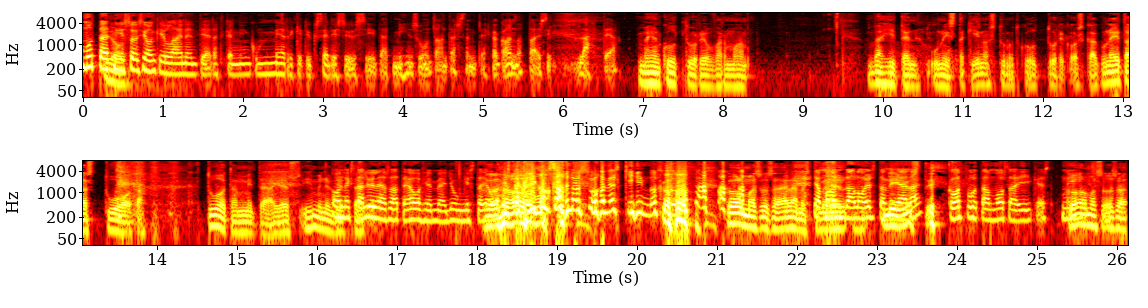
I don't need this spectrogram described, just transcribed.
mutta että niissä olisi jonkinlainen, tiedätkö, niin kuin merkityksellisyys siitä, että mihin suuntaan tässä nyt ehkä kannattaisi lähteä. Meidän kulttuuri on varmaan vähiten unista kiinnostunut kulttuuri koskaan, kun ei taas tuota tuota mitään. Jos ihminen Onneksi viettää... täällä Yle saa ohjelmia jungista ja unista, ei kukaan ole Suomessa kiinnostunut. Kolmasosa elämästä Ja menee... mandaloista niin vielä. Kohta puhutaan mosaiikesta. Niin. Kolmasosa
